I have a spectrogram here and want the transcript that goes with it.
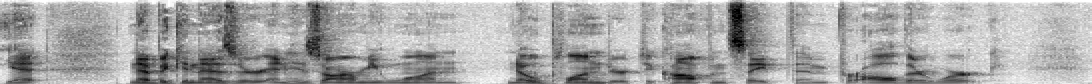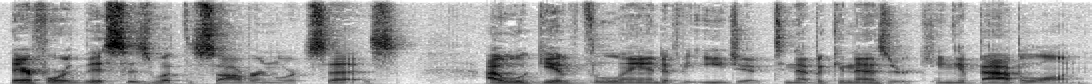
Yet Nebuchadnezzar and his army won no plunder to compensate them for all their work. Therefore, this is what the sovereign Lord says I will give the land of Egypt to Nebuchadnezzar, king of Babylon.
